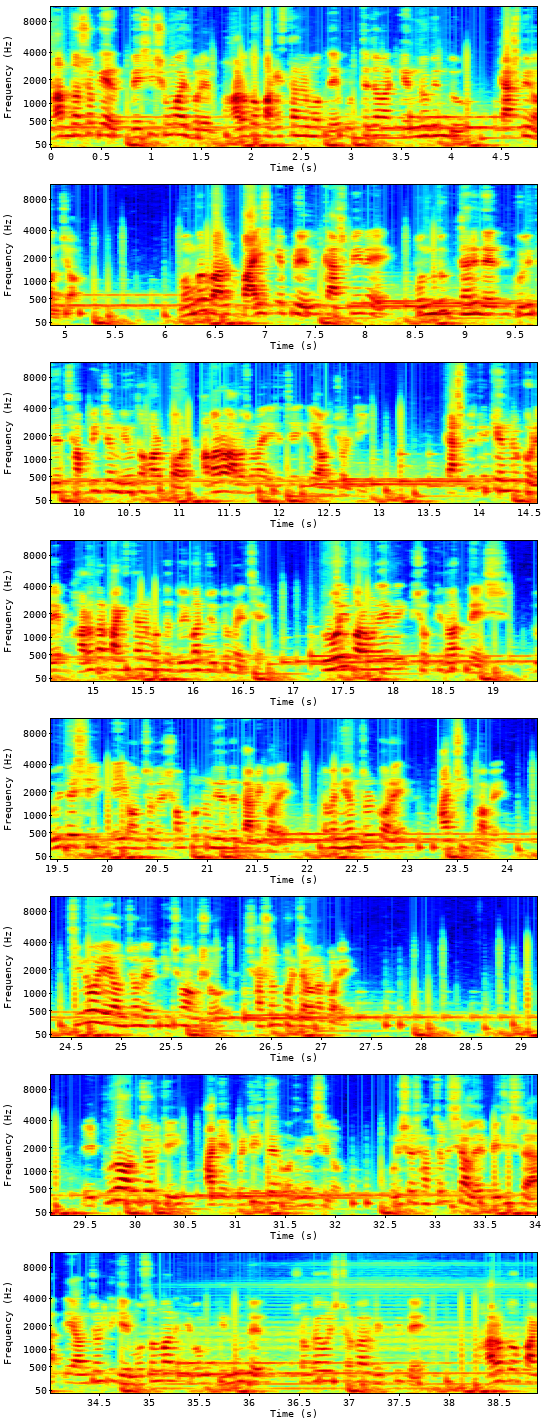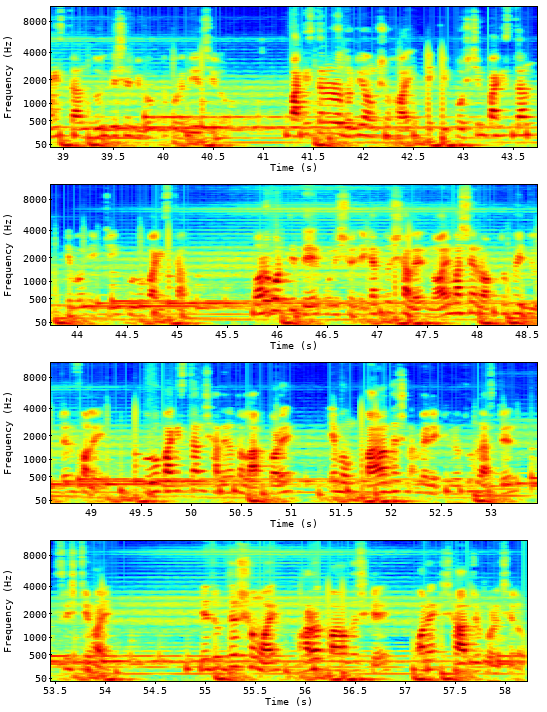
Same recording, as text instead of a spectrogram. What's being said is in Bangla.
সাত দশকের বেশি সময় ধরে ভারত ও পাকিস্তানের মধ্যে উত্তেজনার কেন্দ্রবিন্দু কাশ্মীর অঞ্চল। মঙ্গলবার বাইশ এপ্রিল কাশ্মীরে বন্দুকধারীদের গুলিতে ছাব্বিশ জন নিহত হওয়ার পর আবারও আলোচনায় এসেছে এই অঞ্চলটি। কাশ্মীরকে কেন্দ্র করে ভারত আর পাকিস্তানের মধ্যে দুইবার যুদ্ধ হয়েছে। উভয়ই পারমাণবিক শক্তিধর দেশ। দুই দেশই এই অঞ্চলের সম্পূর্ণ নিজেদের দাবি করে, তবে নিয়ন্ত্রণ করে আংশিকভাবে। চীনও এই অঞ্চলের কিছু অংশ শাসন পরিচালনা করে। এই পুরো অঞ্চলটি আগে ব্রিটিশদের অধীনে ছিল। উনিশশো সাতচল্লিশ সালে ব্রিটিশরা এই অঞ্চলটিকে মুসলমান এবং হিন্দুদের সংখ্যাগরিষ্ঠতার ভিত্তিতে ভারত ও পাকিস্তান দুই দেশে বিভক্ত করে দিয়েছিল। পাকিস্তানেরও দুটি অংশ হয়, একটি পশ্চিম পাকিস্তান এবং একটি পূর্ব পাকিস্তান। পরবর্তীতে উনিশশো একাত্তর সালে নয় মাসের রক্তক্ষয়ী যুদ্ধের ফলে পূর্ব পাকিস্তান স্বাধীনতা লাভ করে এবং বাংলাদেশ নামের একটি নতুন রাষ্ট্রের সৃষ্টি হয়। এ যুদ্ধের সময় ভারত বাংলাদেশকে অনেক সাহায্য করেছিল।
